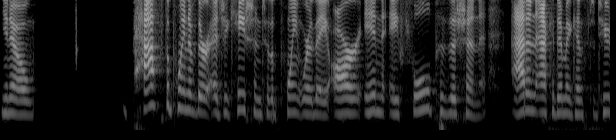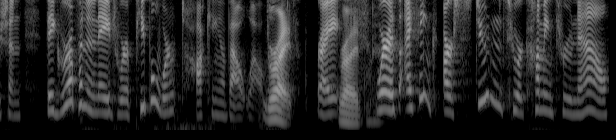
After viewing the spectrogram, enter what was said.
you know, past the point of their education to the point where they are in a full position at an academic institution, they grew up in an age where people weren't talking about wellness. Right. Right. Right. Whereas I think our students who are coming through now,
